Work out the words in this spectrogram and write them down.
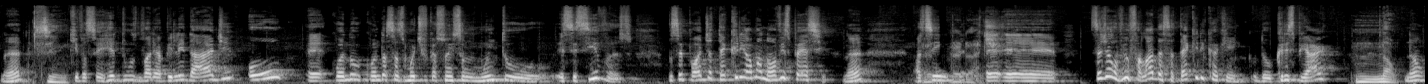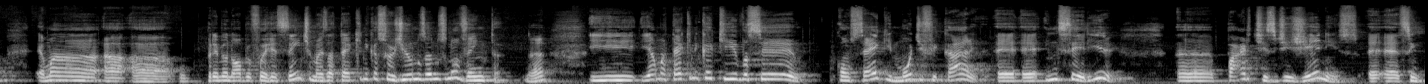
Né? Sim. Que você reduz variabilidade, ou é, quando, quando essas modificações são muito excessivas, você pode até criar uma nova espécie. Né? Assim, verdade. é- é- você já ouviu falar dessa técnica, Ken? Do CRISPR? Não. Não, é uma. a- a- o prêmio Nobel foi recente, mas a técnica surgiu nos anos 90, né? E, e é uma técnica que você consegue modificar, é, é, inserir ah, partes de genes, é, é, assim,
